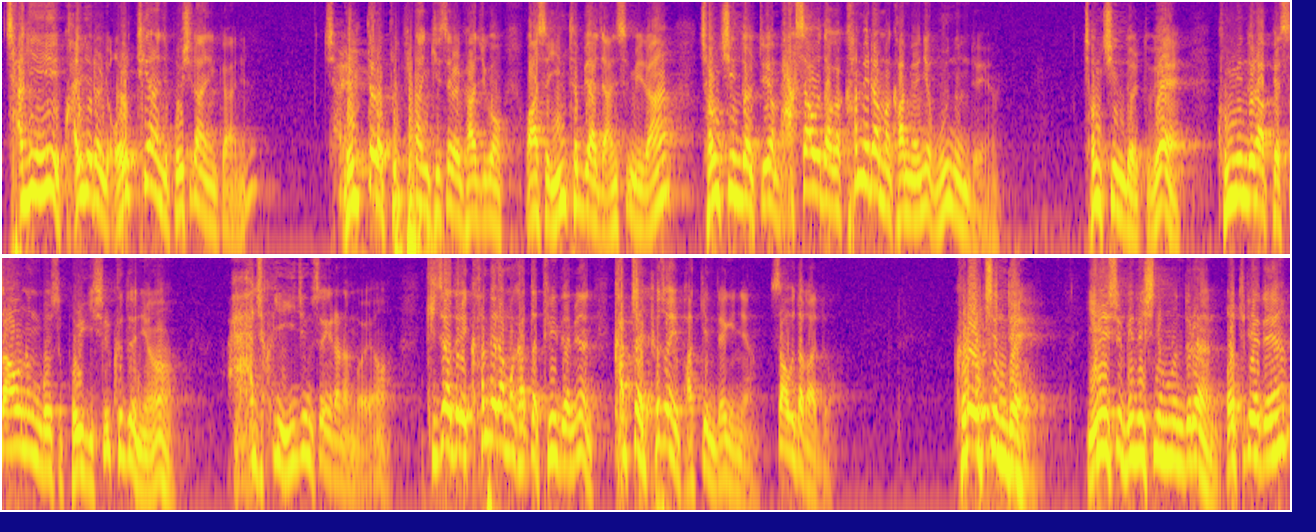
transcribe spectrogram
자기 관리를 어떻게 하는지 보시라니까요. 절대로 불편한 기세를 가지고 와서 인터뷰하지 않습니다. 정치인들도요, 막 싸우다가 카메라만 가면요, 우는데요. 정치인들도. 왜? 국민들 앞에 싸우는 모습 보이기 싫거든요. 아주 그게 이중성이라는 거예요. 기자들이 카메라만 갖다 들이대면 갑자기 표정이 바뀐대, 그냥. 싸우다가도. 그럴진데, 예수 믿으시는 분들은 어떻게 해야 돼요?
